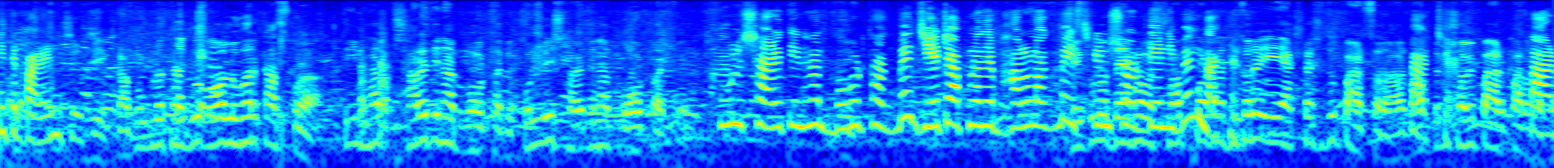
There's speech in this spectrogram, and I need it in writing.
নিতে পারেন জি। জি কাপড়গুলো থাকবে অল ওভার কাজ করা। তিন হাত সাড়ে তিন হাত বহর থাকবে। ফুললি সাড়ে তিন হাত বহর থাকবে। ফুল সাড়ে তিন হাত বহর থাকবে। যেটা আপনাদের ভালো লাগবে স্ক্রিনশট দিয়ে নেবেন দেখেন ভিতরে এই একটা শুধু পার ছাড়া। আর বাকি আচ্ছা। সবই পার পার পার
